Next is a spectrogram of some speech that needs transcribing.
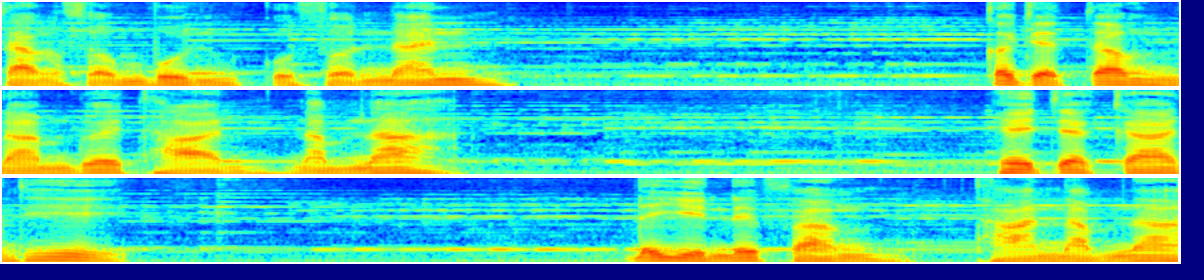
สั่งสมบุญกุศลนั้น ก็จะต้องนำด้วยทานนำหน้า เหตุจากการที่ได้ยินได้ฟังทานนำหน้า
